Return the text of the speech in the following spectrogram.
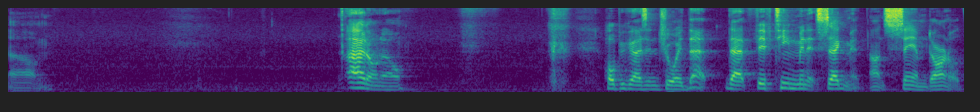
Um, I don't know. Hope you guys enjoyed that that 15 minute segment on Sam Darnold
